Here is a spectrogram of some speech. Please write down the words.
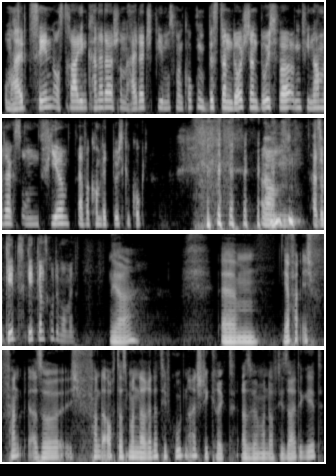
um halb zehn, Australien, Kanada, schon ein Highlight-Spiel, muss man gucken, bis dann Deutschland durch war, irgendwie nachmittags um vier, einfach komplett durchgeguckt. ähm, also geht, geht ganz gut im Moment. Ja. Ähm, ja, fand, ich fand, also ich fand auch, dass man da relativ guten Einstieg kriegt. Also wenn man da auf die Seite geht.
